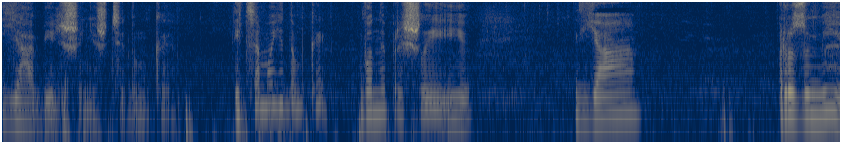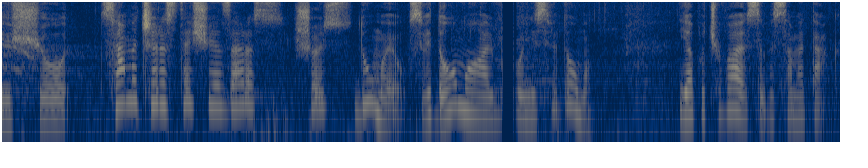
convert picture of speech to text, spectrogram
я більше, ніж ці думки. І це мої думки. Вони прийшли, і я розумію, що саме через те, що я зараз щось думаю, свідомо або несвідомо, я почуваю себе саме так.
